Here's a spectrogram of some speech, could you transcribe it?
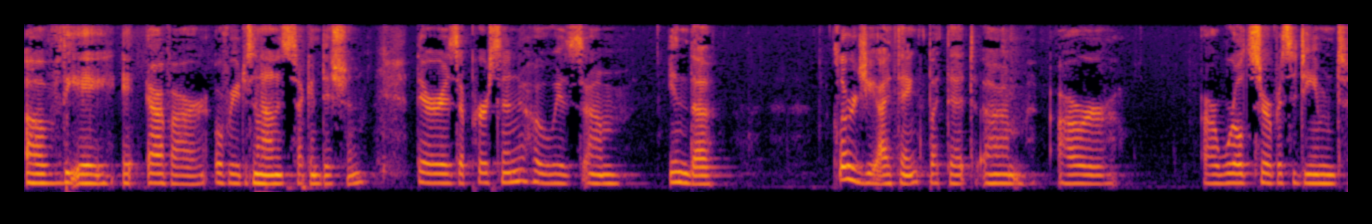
of the A, of our Overeaters Anonymous second edition, there is a person who is um, in the clergy, I think, but that um, our our World Service deemed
